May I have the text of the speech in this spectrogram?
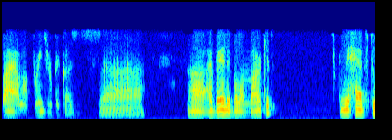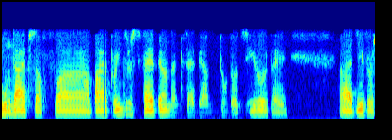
buy our printer because it's uh, uh, available on market. We have two Mhm. types of uh, bioprinters, Fabion and Fabion 2.0. They uh, differs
